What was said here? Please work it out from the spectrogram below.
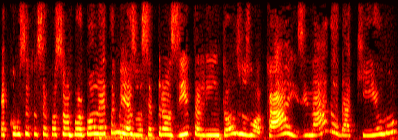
É como se você fosse uma borboleta mesmo. Você transita ali em todos os locais e nada daquilo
